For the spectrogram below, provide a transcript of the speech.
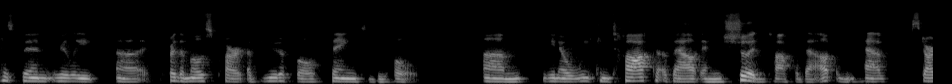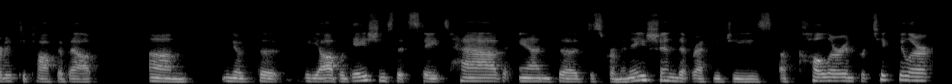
has been really, uh, for the most part, a beautiful thing to behold. Um, you know, we can talk about and should talk about, and have started to talk about, um, you know, the, the obligations that states have and the discrimination that refugees of color in particular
